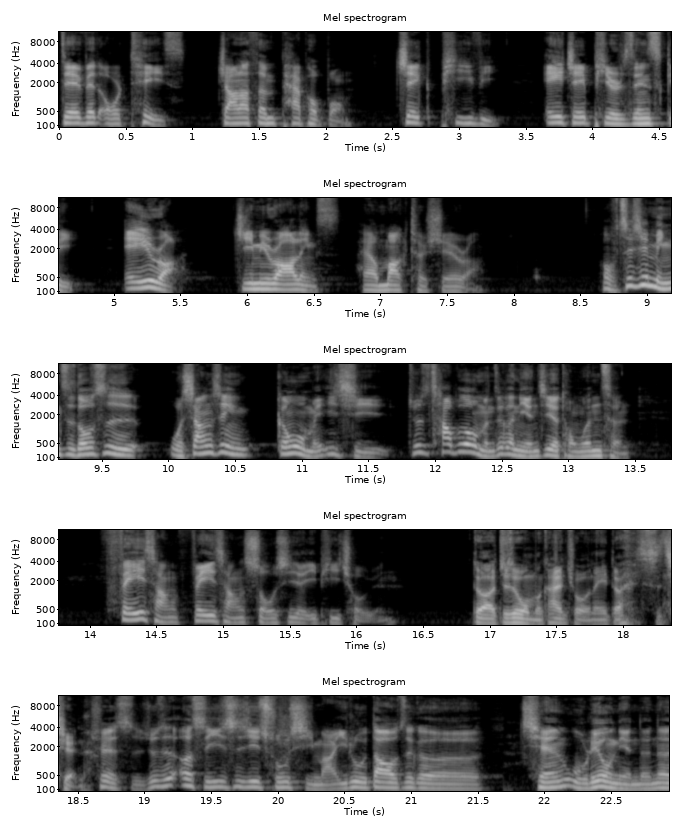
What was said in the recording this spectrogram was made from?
David Ortiz、Jonathan Papelbon、Jake Peavy、AJ Pierzynski、A-Rod、Jimmy Rollins，还有 Mark Teixeira。哦，这些名字都是我相信跟我们一起就是差不多我们这个年纪的同温层非常非常熟悉的一批球员。对啊，就是我们看球那一段时间。确实，就是二十一世纪初期嘛，一路到这个前五六年的那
